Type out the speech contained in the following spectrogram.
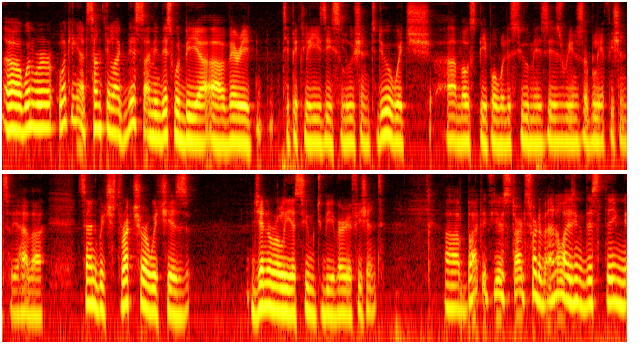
uh, when we're looking at something like this, I mean, this would be a, a very typically easy solution to do, which uh, most people would assume is, is reasonably efficient. So you have a sandwich structure, which is generally assumed to be very efficient. Uh, but if you start sort of analyzing this thing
